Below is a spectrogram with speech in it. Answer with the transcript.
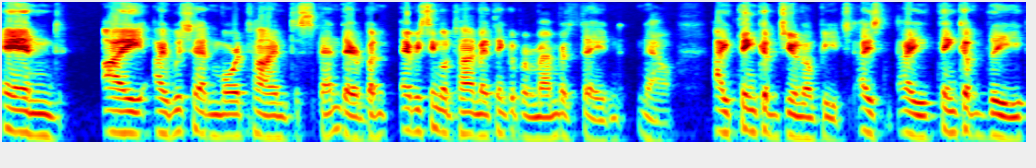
And I I wish I had more time to spend there. But every single time I think of Remembrance Day now, I think of Juno Beach. I I think of the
